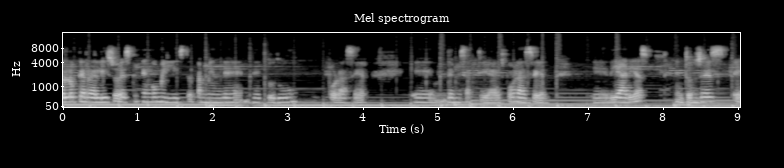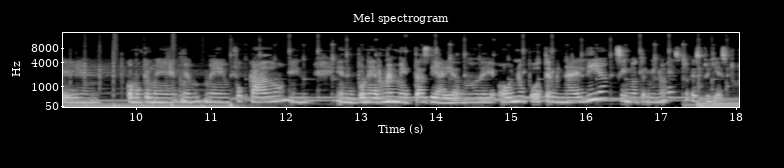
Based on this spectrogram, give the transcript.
Yo lo que realizo es que tengo mi lista también de, de to-do por hacer, eh, de mis actividades por hacer eh, diarias entonces, eh, como que me, he enfocado en, ponerme metas diarias, ¿no? De hoy no puedo terminar el día si no termino esto, esto y esto,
